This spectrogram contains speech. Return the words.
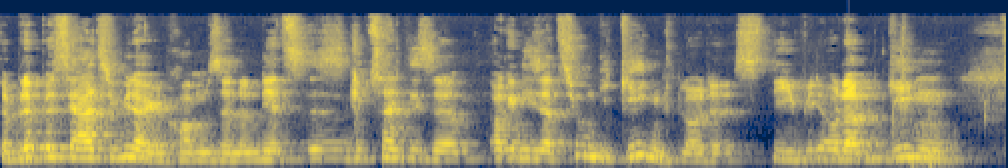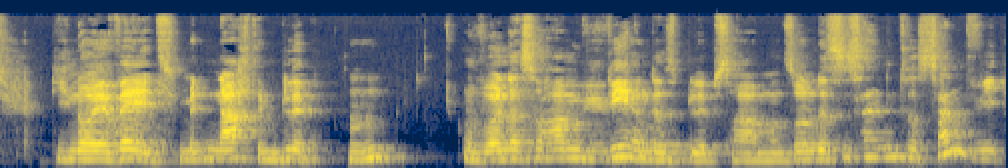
Der Blip ist ja, als sie wiedergekommen sind. Und jetzt gibt es halt diese Organisation, die gegen die Leute ist. Die wieder, oder gegen die neue Welt mit nach dem Blip Mhm. Und wollen das so haben, wie während des Blips haben und so. Und das ist halt interessant, wie,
